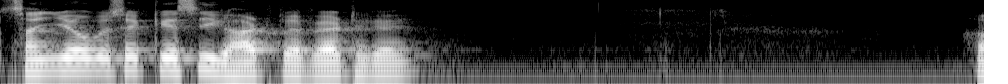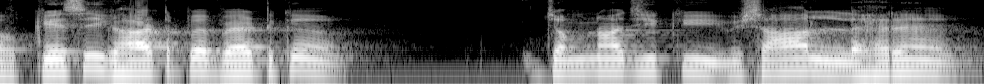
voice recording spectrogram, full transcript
संयोग से केसी घाट पे बैठ गए। अब केसी घाट पे बैठ के जमुना जी की विशाल लहरें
